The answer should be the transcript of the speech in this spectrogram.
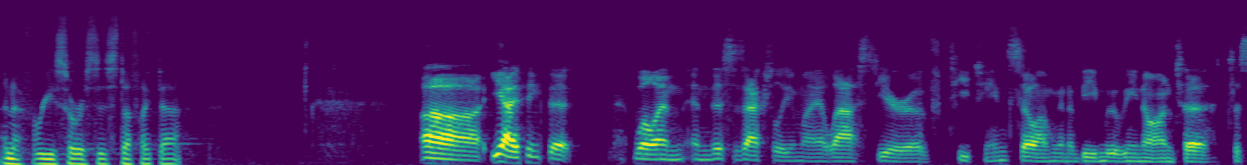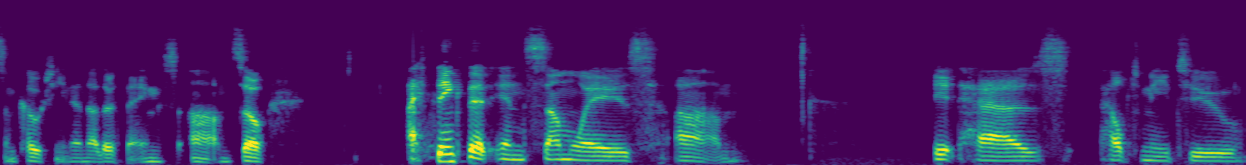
enough resources stuff like that? Uh, yeah i think that well and and this is actually my last year of teaching so i'm going to be moving on to to some coaching and other things. Um, so i think that in some ways um, it has helped me to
